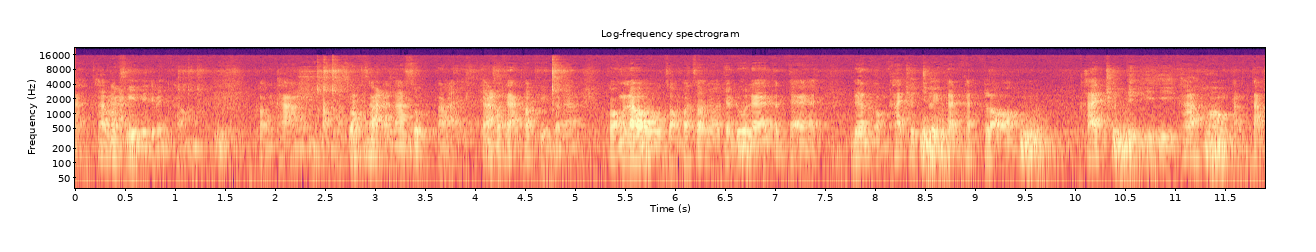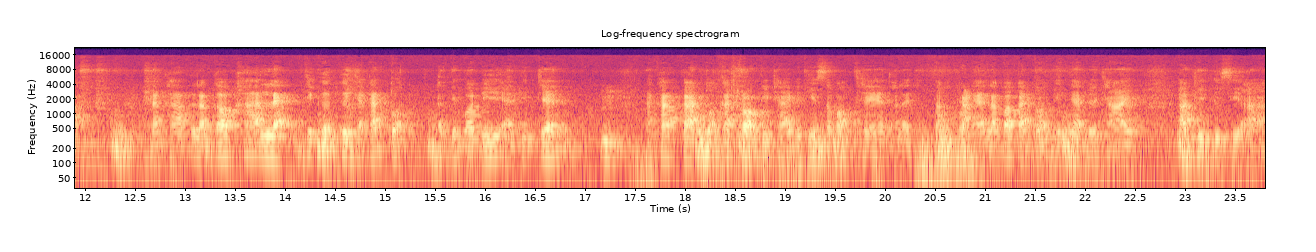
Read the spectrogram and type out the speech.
นะ ค่าวัคซีนนี่จะเป็นของของทางของกระทรวงสาธารณสุขฝ่ายการพัฒนาวัคซีนตัวนั้น ของเราสปสชจะดูแลตั้งแต่เรื่องของค่าชดเชยการคัดกรอง ค่าชุด PPE ค่าห้องต่างๆนะครับ แล้วก็ค่าแลบที่เกิดขึ้นจากการตรวจ antibody antigen อืมนะครับการตรวจคัดกรองที่ใช้วิธี swab test อะไรต่างๆพวกนี้แล้วก็การตรวจยืนยันโดยใช้ RT-PCR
